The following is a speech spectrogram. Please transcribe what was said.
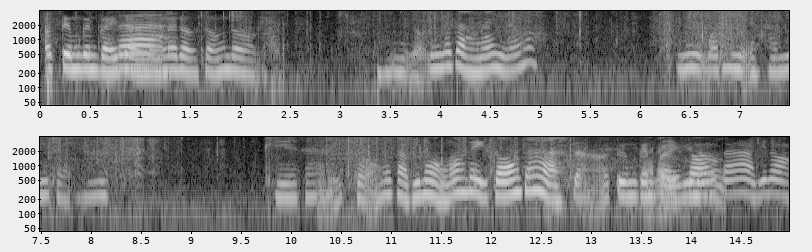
เอาเติมกันไปจ้าจ้าหมองละดอกสองดอกดอกนี้ก็จะทางในอยู่แล้วนี่ว่าทางนี้ค่ะนี่จ้ะนี่โอเคจ้าได้อีกสองแล้วจ้าพี่น้องเนาะได้อีกสองจ้าจ้าเอาเติมกันไปได้อีกพี่สอน้งองจ้าพี่น้อง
